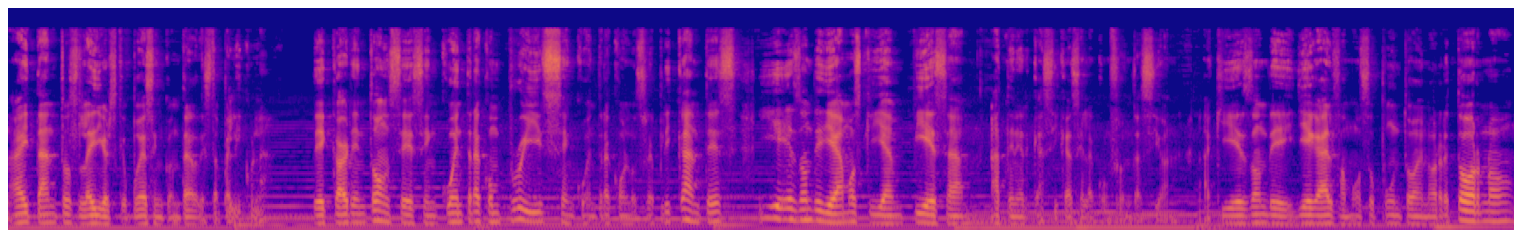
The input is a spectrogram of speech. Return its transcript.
Hay tantos layers que puedes encontrar de esta película. Descartes entonces se encuentra con Priest, se encuentra con los replicantes y es donde llegamos que ya empieza a tener casi casi la confrontación. Aquí es donde llega el famoso punto de no retorno,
